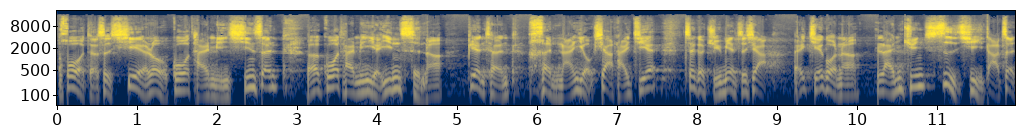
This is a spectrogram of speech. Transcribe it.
或者是泄露郭台铭心声，而郭台铭也因此呢。变成很难有下台阶这个局面之下，哎，结果呢，蓝军士气大振，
